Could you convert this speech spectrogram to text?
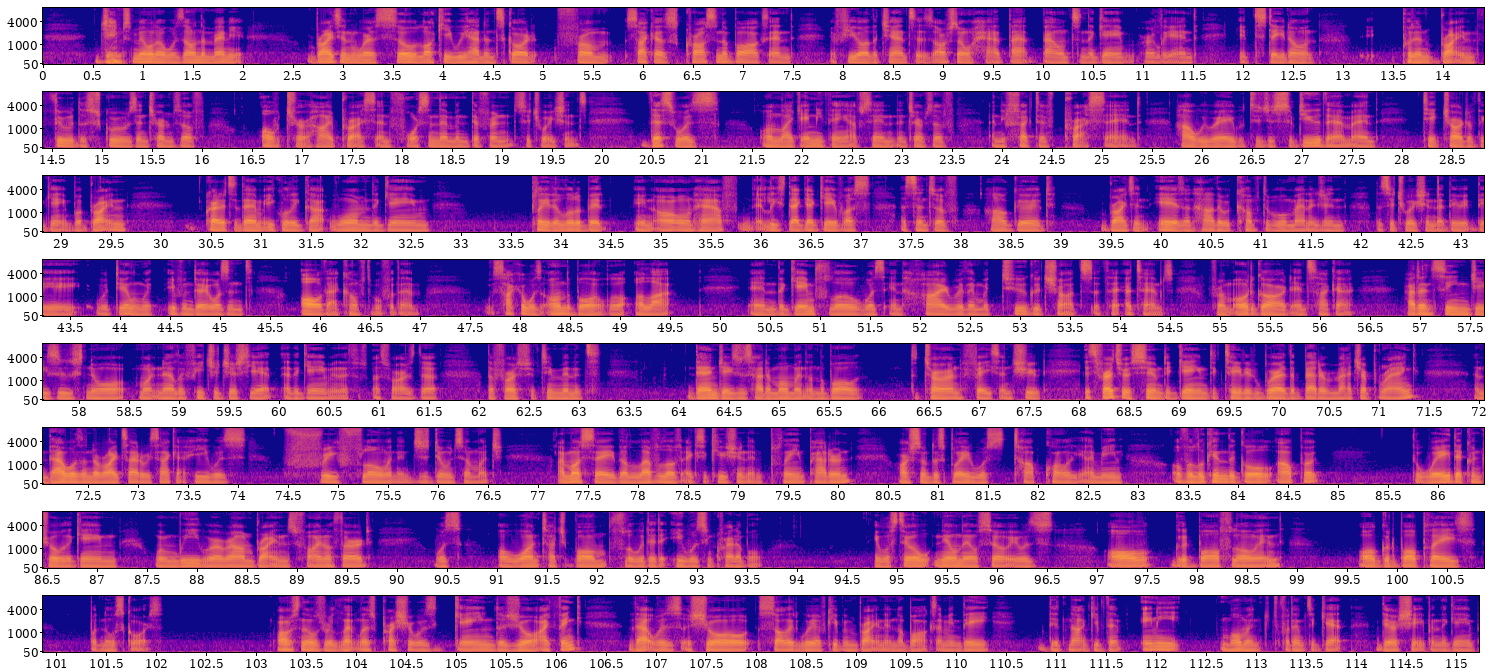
James Milner was on the menu. Brighton were so lucky we hadn't scored from Saka's cross in the box and a few other chances. Arsenal had that bounce in the game early, and it stayed on, putting Brighton through the screws in terms of ultra high press and forcing them in different situations. This was unlike anything I've seen in terms of an effective press and how we were able to just subdue them and take charge of the game. But Brighton, credit to them, equally got warm the game, played a little bit in our own half. At least that gave us a sense of how good Brighton is and how they were comfortable managing the situation that they they were dealing with, even though it wasn't all that comfortable for them. Saka was on the ball a lot, and the game flow was in high rhythm with two good shots attempts from Odegaard and Saka. I hadn't seen Jesus nor Martinelli feature just yet at the game, as far as the the first 15 minutes. Then Jesus had a moment on the ball to turn, face, and shoot. It's fair to assume the game dictated where the better matchup rang, and that was on the right side of Saka. He was free flowing and just doing so much. I must say the level of execution and playing pattern Arsenal displayed was top quality. I mean, overlooking the goal output, the way they controlled the game when we were around Brighton's final third was a one touch ball fluidity. It was incredible. It was still nil nil, so it was all good ball flowing, all good ball plays, but no scores. Arsenal's relentless pressure was game de jour. I think that was a sure, solid way of keeping Brighton in the box. I mean, they did not give them any moment for them to get their shape in the game.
